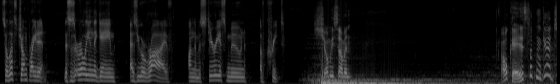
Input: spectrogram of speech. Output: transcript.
So let's jump right in. This is early in the game as you arrive on the mysterious moon of Kreet. Show me something. Okay, this looking good.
